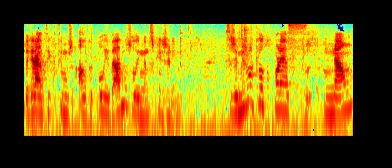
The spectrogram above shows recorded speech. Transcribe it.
de garantir que temos alta qualidade nos alimentos que ingerimos. Ou seja, mesmo aquilo que parece não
